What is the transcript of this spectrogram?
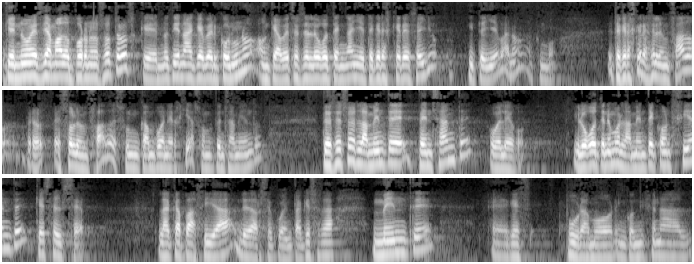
Que no es llamado por nosotros, que no tiene nada que ver con uno, aunque a veces el ego te engaña y te crees que eres ello y te lleva, ¿no? Como, te crees que eres el enfado, pero es solo enfado, es un campo de energía, son pensamientos. Entonces eso es la mente pensante o el ego. Y luego tenemos la mente consciente, que es el ser, la capacidad de darse cuenta, que es esa mente eh, que es puro amor incondicional,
